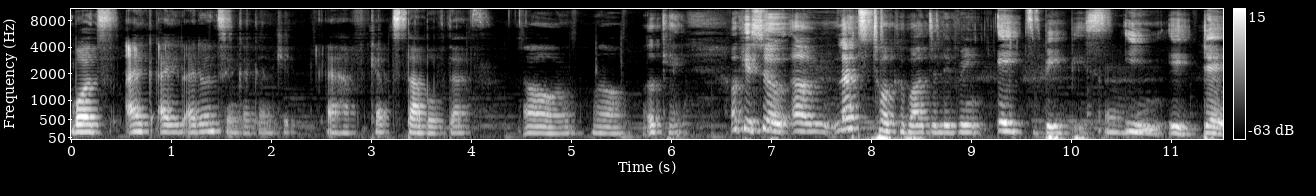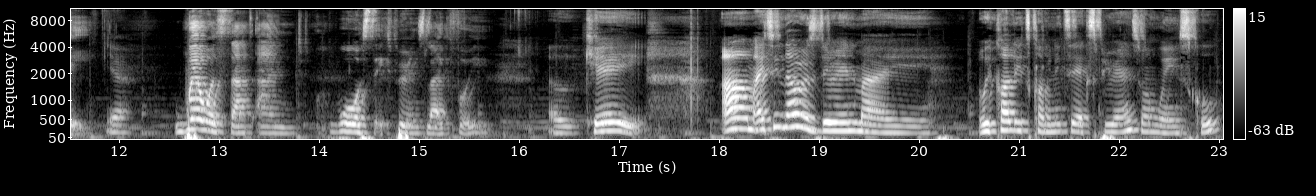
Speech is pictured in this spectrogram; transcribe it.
But I, I, I don't think I can keep. I have kept tab of that. oh, well, okay. Okay, so um, let's talk about delivering eight babies in a day. Yeah. Where was that, and what was the experience like for you? Okay. Um, I think that was during my we call it community experience when we're in school.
